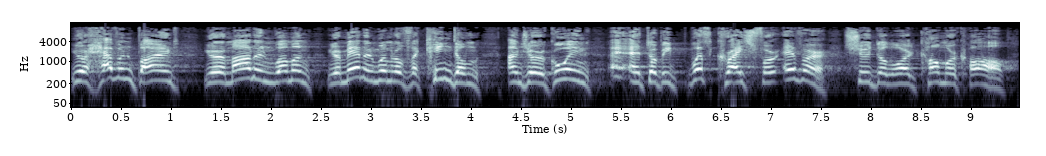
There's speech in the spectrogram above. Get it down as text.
You're heaven bound. You're a man and woman. You're men and women of the kingdom and you're going uh, to be with Christ forever should the Lord come or call.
